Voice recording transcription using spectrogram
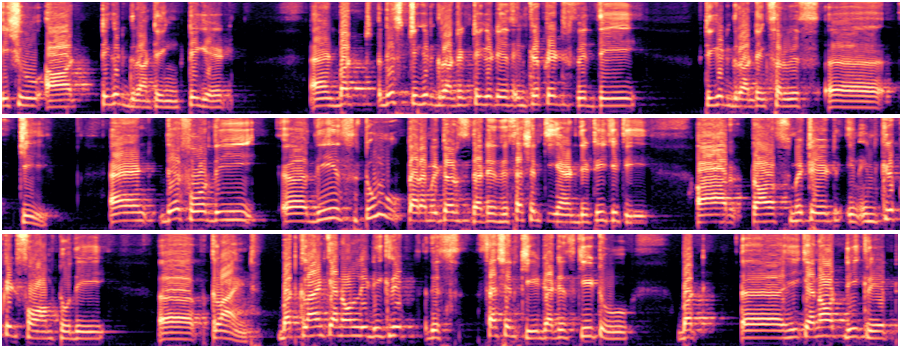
issue a ticket granting ticket and but this ticket granting ticket is encrypted with the ticket granting service uh, key. And therefore the uh, these two parameters that is the session key and the TGT are transmitted in encrypted form to the uh, client. But client can only decrypt this session key that is key 2 but uh, he cannot decrypt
